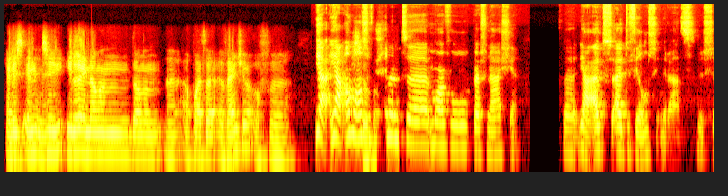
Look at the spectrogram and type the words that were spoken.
En is, en is iedereen dan een, dan een aparte Avenger? Of, ja, ja, allemaal als een verschillend Marvel-personage. ja, uit, uit de films inderdaad. Dus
